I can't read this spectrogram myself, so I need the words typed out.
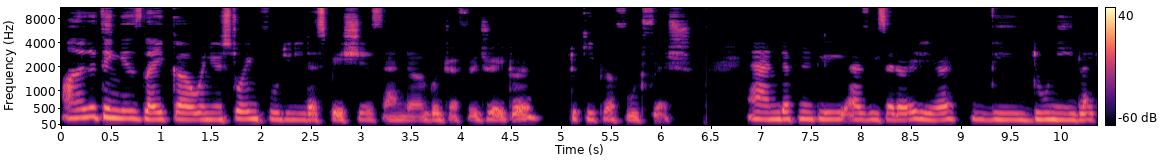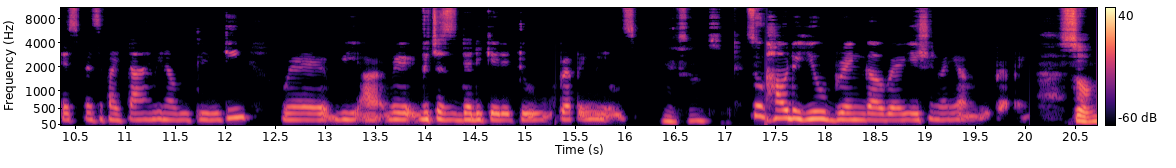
Another thing is like uh, when you're storing food, you need a spacious and a good refrigerator to keep your food fresh. And definitely, as we said earlier, we do need like a specified time in our weekly routine where we are, where, which is dedicated to prepping meals. Makes sense. So, how do you bring a variation when you're meal prepping? So,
